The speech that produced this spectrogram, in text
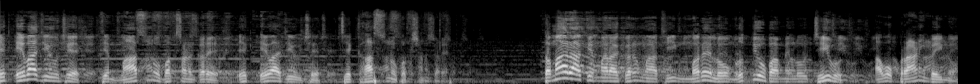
એક એવા જીવ છે જે માંસનું ભક્ષણ કરે, એક એવા જીવ છે જે ઘાસનું ભક્ષણ કરે. તમારા કે મારા ઘરમાંથી મરેલો, મૃત્યુ પામેલો જીવ આવો પ્રાણી બન્યો.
